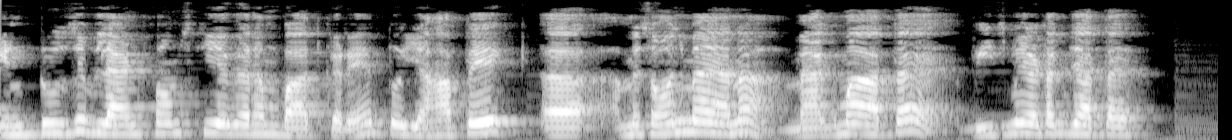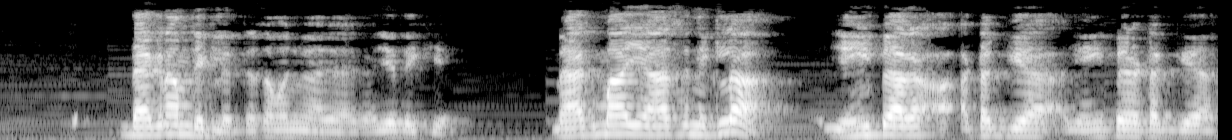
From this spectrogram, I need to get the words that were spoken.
इंट्रूसिव लैंड फॉर्म्स की अगर हम बात करें तो यहाँ पे हमें समझ में आया ना? मैग्मा आता है, बीच में अटक जाता है। डायग्राम देख लेते हैं, समझ में आ जाएगा। ये देखिए मैग्मा यहाँ से निकला, यहीं पे अटक गया, यहीं पे अटक गया,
